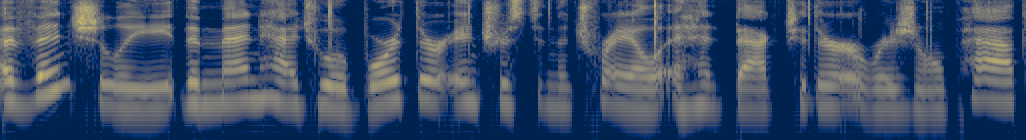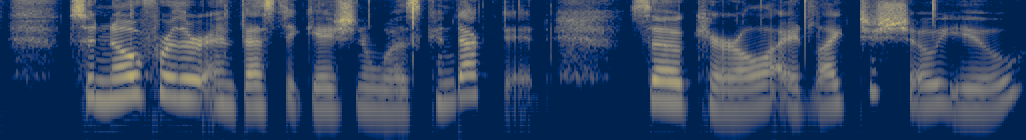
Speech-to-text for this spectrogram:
Eventually, the men had to abort their interest in the trail and head back to their original path, so no further investigation was conducted. So, Carol, I'd like to show you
